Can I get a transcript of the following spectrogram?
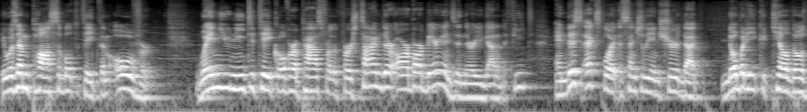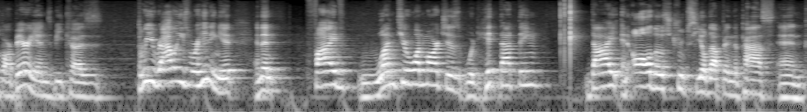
it was impossible to take them over. When you need to take over a pass for the first time, there are barbarians in there you gotta defeat. And this exploit essentially ensured that nobody could kill those barbarians because three rallies were hitting it, and then five one tier one marches would hit that thing, die, and all those troops healed up in the past, and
